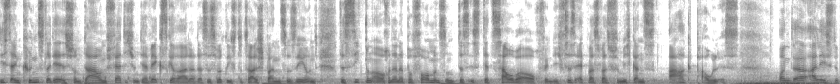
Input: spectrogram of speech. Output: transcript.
ist ein Künstler, der ist schon da und fertig und der wächst gerade. Das ist wirklich total spannend zu sehen und das sieht man auch in deiner Performance und das ist der Zauber auch, finde ich. Das ist etwas, was für mich ganz arg Paul ist. Und äh, Alice, du,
